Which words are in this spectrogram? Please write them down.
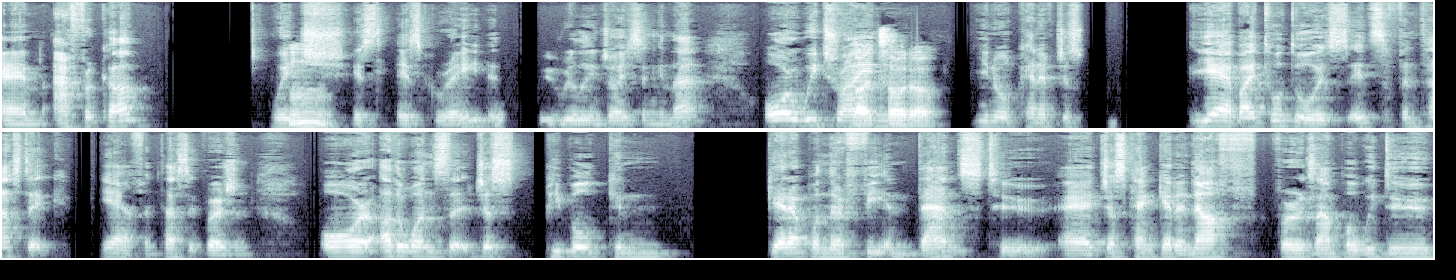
um, Africa, which Mm. is is great. We really enjoy singing that. Or we try by and Toto. you know, kind of just yeah, by Toto. It's it's a fantastic, yeah, fantastic version. Or other ones that just people can get up on their feet and dance to. Uh, just can't get enough. For example, we do,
